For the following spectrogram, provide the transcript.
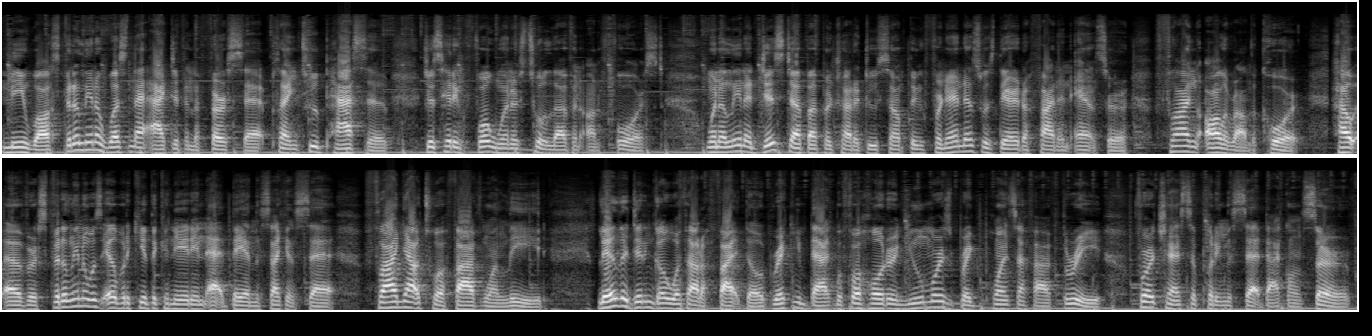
Meanwhile, Svitolina wasn't that active in the first set, playing too passive, just hitting 4 winners to 11 unforced. When Alina did step up and try to do something, Fernandez was there to find an answer, flying all around the court. However, Svitolina was able to keep the Canadian at bay in the second set, flying out to a 5-1 lead. Leylah didn't go without a fight though, breaking back before holding numerous break points at 5-3 for a chance to putting the set back on serve.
